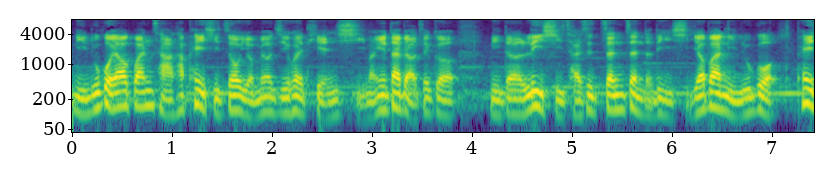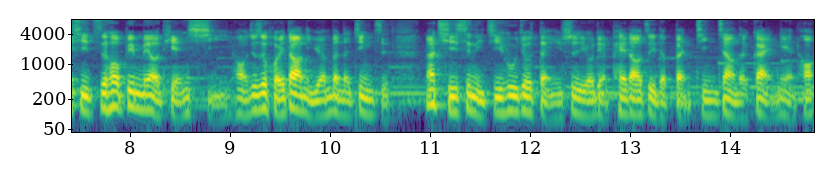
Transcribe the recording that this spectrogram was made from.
你如果要观察它配息之后有没有机会填息嘛，因为代表这个。你的利息才是真正的利息，要不然你如果配息之后并没有填息，哦，就是回到你原本的净值，那其实你几乎就等于是有点配到自己的本金这样的概念，哈。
